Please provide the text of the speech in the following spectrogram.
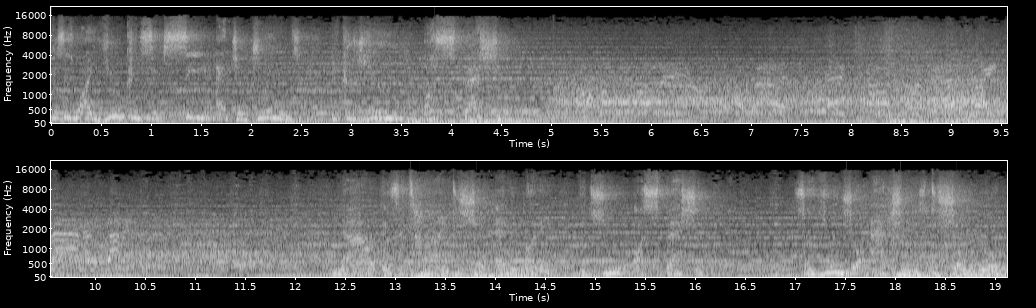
This is why you can succeed at your dreams, because you are special. Now is the time to show everybody that you are special. So use your actions to show the world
